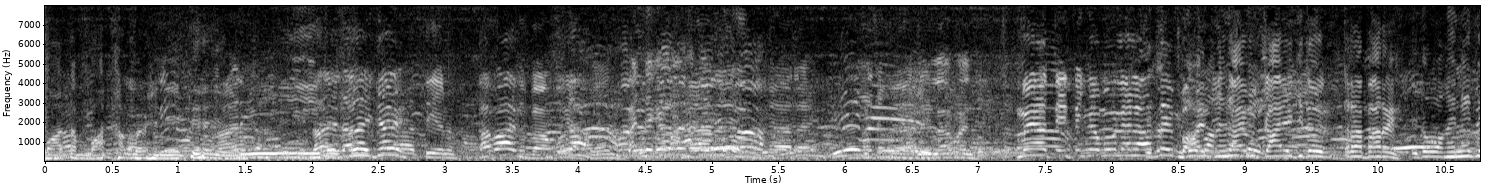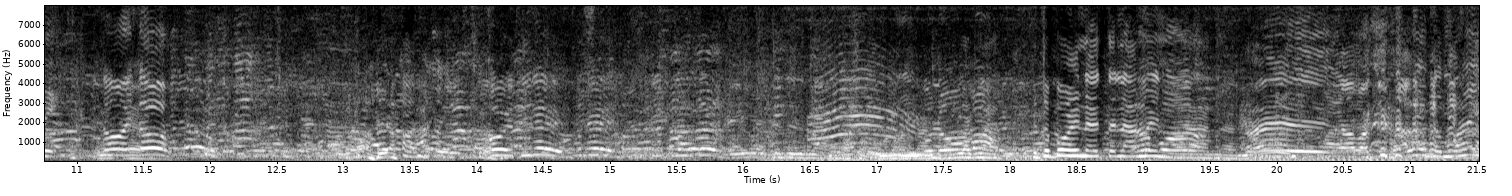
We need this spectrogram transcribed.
Batang bata pa hiniti. Dali, dali, dali. Laban. Maya, titingnan muna natin. Baka hindi tayo magkahig doon. Tara pare. Ikaw ang hiniti. Ito, ito. Oy, dili. Vlog na. Ito po hinahita namin. Ayan. Ay, dali, dambay.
